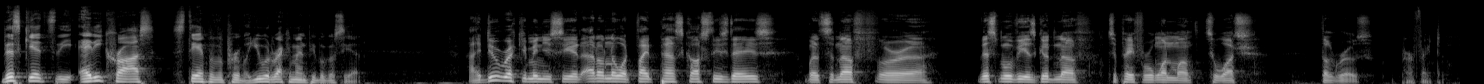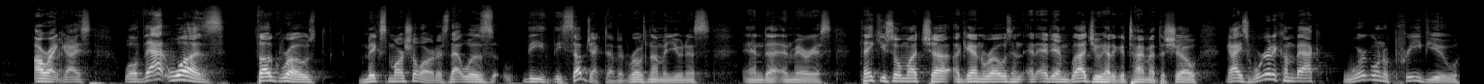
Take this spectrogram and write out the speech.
this gets the Eddie Cross stamp of approval. You would recommend people go see it. I do recommend you see it. I don't know what Fight Pass costs these days, but it's enough for uh, this movie is good enough to pay for one month to watch Thug Rose. Perfect. All right, guys. Well, that was Thug Rose, mixed martial artist. That was the the subject of it, Rose Namajunas and uh, and Marius. Thank you so much uh, again, Rose and, and Eddie. I'm glad you had a good time at the show, guys. We're gonna come back. We're going to preview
